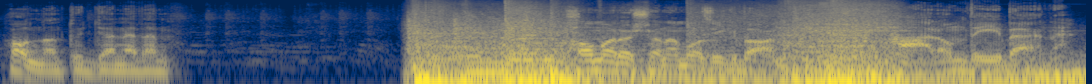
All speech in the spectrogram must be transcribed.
Honnan tudja a nevem? Hamarosan a mozikban. 3D-ben.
